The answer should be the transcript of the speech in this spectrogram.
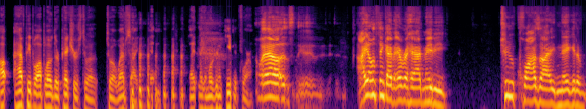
up, have people upload their pictures to a to a website and, like, and we're going to keep it for them." Well, I don't think I've ever had maybe two quasi negative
